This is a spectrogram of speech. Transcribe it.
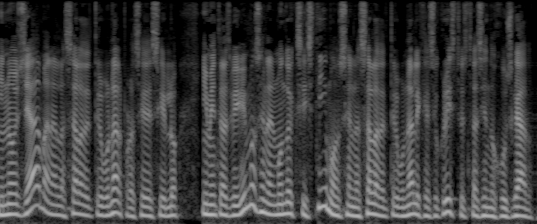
Y nos llaman a la sala del tribunal, por así decirlo, y mientras vivimos en el mundo existimos en la sala del tribunal y Jesucristo está siendo juzgado.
